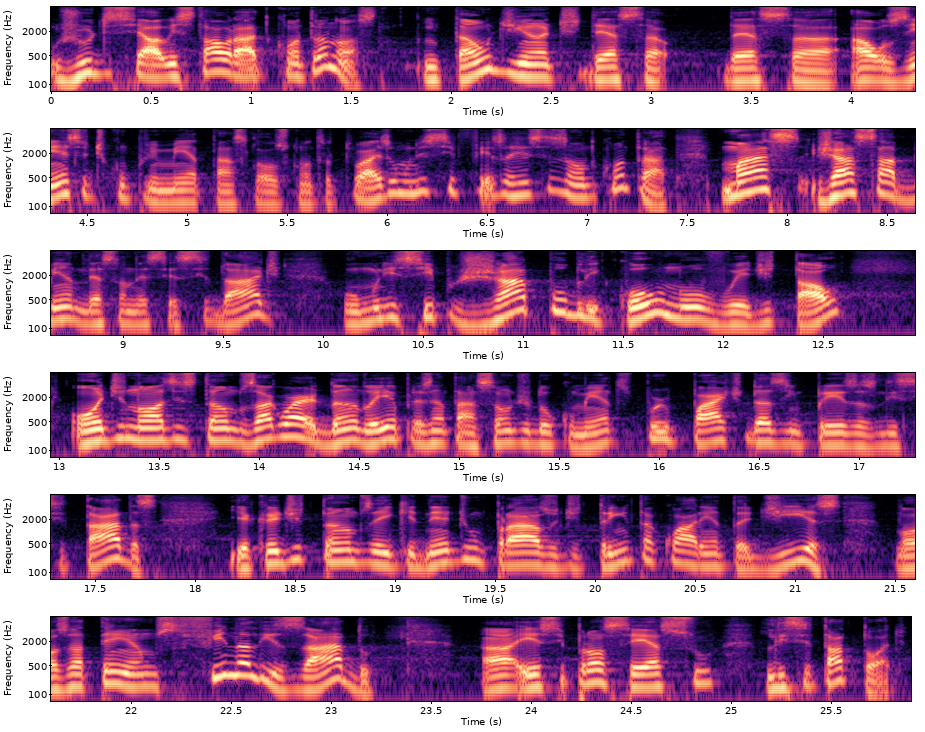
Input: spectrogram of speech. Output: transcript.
judicial instaurado contra nós. Então, diante dessa dessa ausência de cumprimento das cláusulas contratuais, o município fez a rescisão do contrato. Mas, já sabendo dessa necessidade, o município já publicou um novo edital onde nós estamos aguardando aí a apresentação de documentos por parte das empresas licitadas e acreditamos aí que dentro de um prazo de 30 a 40 dias nós já tenhamos finalizado ah, esse processo licitatório.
